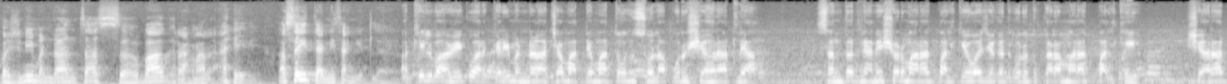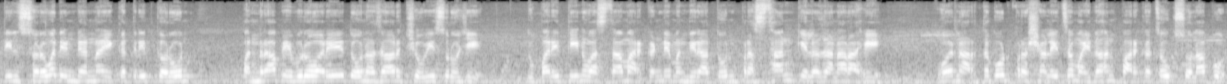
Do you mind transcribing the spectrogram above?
भजनी मंडळांचा सहभाग राहणार आहे असंही त्यांनी सांगितलं. अखिल भाविक वारकरी मंडळाच्या माध्यमातून सोलापूर शहरातल्या संत ज्ञानेश्वर महाराज पालखी व जगद्गुरू तुकाराम महाराज पालखी शहरातील सर्व दिंड्यांना एकत्रित करून पंधरा फेब्रुवारी दोन हजार चोवीस रोजी दुपारी तीन वाजता मार्कंडे मंदिरातून प्रस्थान केलं जाणार आहे व नार्तकोट प्रशालेचं मैदान पार्कचौक सोलापूर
